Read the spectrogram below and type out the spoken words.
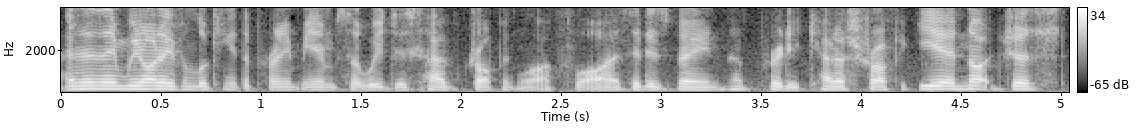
And then, then we're not even looking at the premiums that we just have dropping like flies. It has been a pretty catastrophic year, not just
